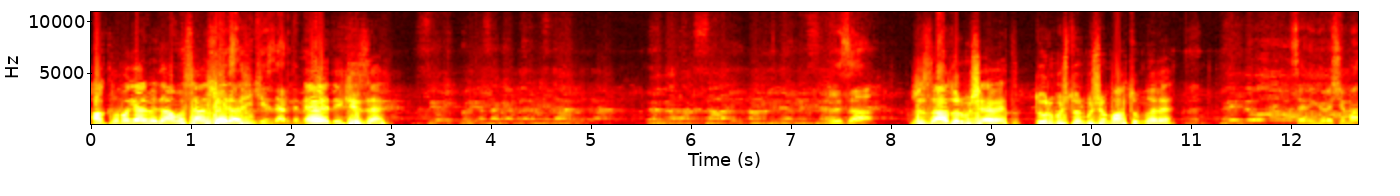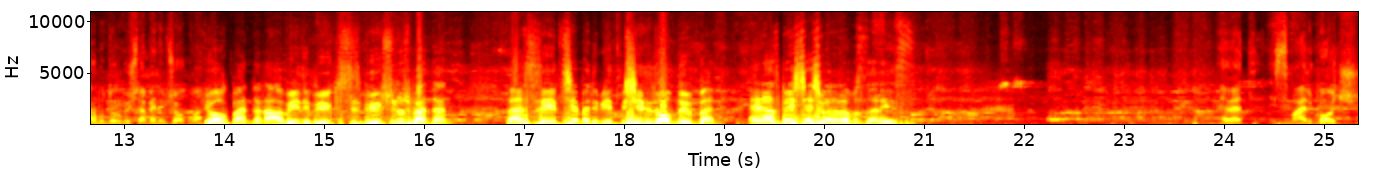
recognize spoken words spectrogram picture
aklıma gelmedi ama sen söylersin. ikizler değil mi? Evet ikizler. Rıza. Rıza Durmuş evet. Durmuş Durmuş'un mahtumları. Senin güreşin var mı Durmuş'la? Benim çok var. Yok benden abiydi büyük. Siz büyüksünüz benden. Ben size yetişemedim. 77 doğumluyum ben. En az 5 yaş var aramızda reis. ona bile kalmadı o meydan. Evet İsmail Koç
